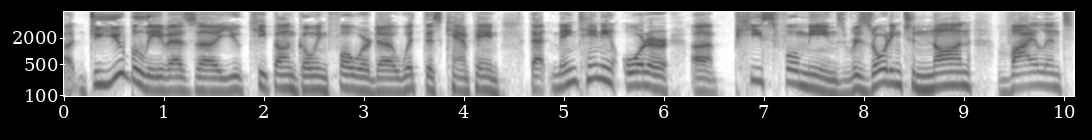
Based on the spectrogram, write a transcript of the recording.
Uh, do you believe, as uh, you keep on going forward uh, with this campaign, that maintaining order, peaceful means, resorting to non-violent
